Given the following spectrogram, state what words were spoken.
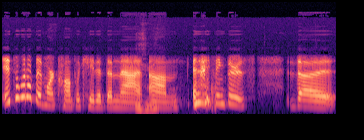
it's a little bit more complicated than that, um, and I think there's the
